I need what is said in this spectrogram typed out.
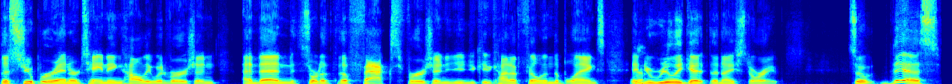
the super entertaining Hollywood version and then sort of the facts version. You, you can kind of fill in the blanks and Yeah. you really get the nice story. So this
